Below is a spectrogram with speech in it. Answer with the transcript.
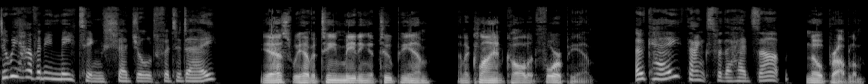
Do we have any meetings scheduled for today? Yes, we have a team meeting at 2 p.m. and a client call at 4 p.m. Okay, thanks for the heads up. No problem.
